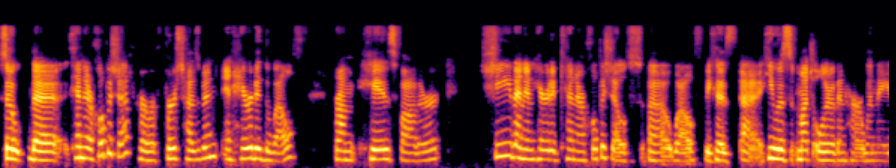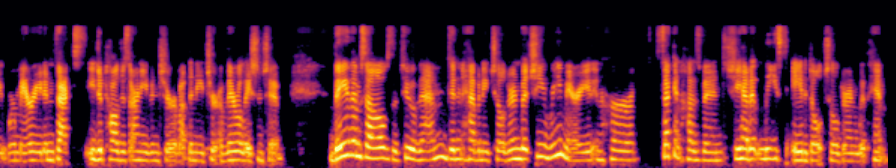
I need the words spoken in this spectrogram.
So the Qenherkhepeshef, her first husband, inherited the wealth from his father. She then inherited Qenherkhepeshef's uh, wealth because uh, he was much older than her when they were married. In fact, Egyptologists aren't even sure about the nature of their relationship. They themselves, the two of them, didn't have any children, but she remarried and her second husband, she had at least eight adult children with him.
